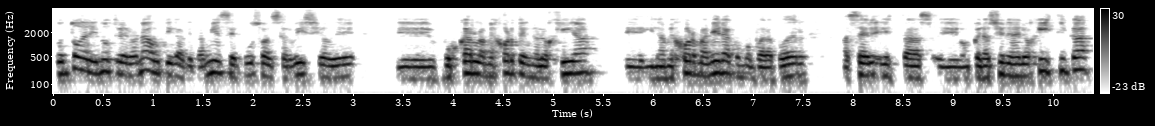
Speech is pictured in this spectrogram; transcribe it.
con toda la industria aeronáutica que también se puso al servicio de eh, buscar la mejor tecnología eh, y la mejor manera como para poder hacer estas eh, operaciones de logística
